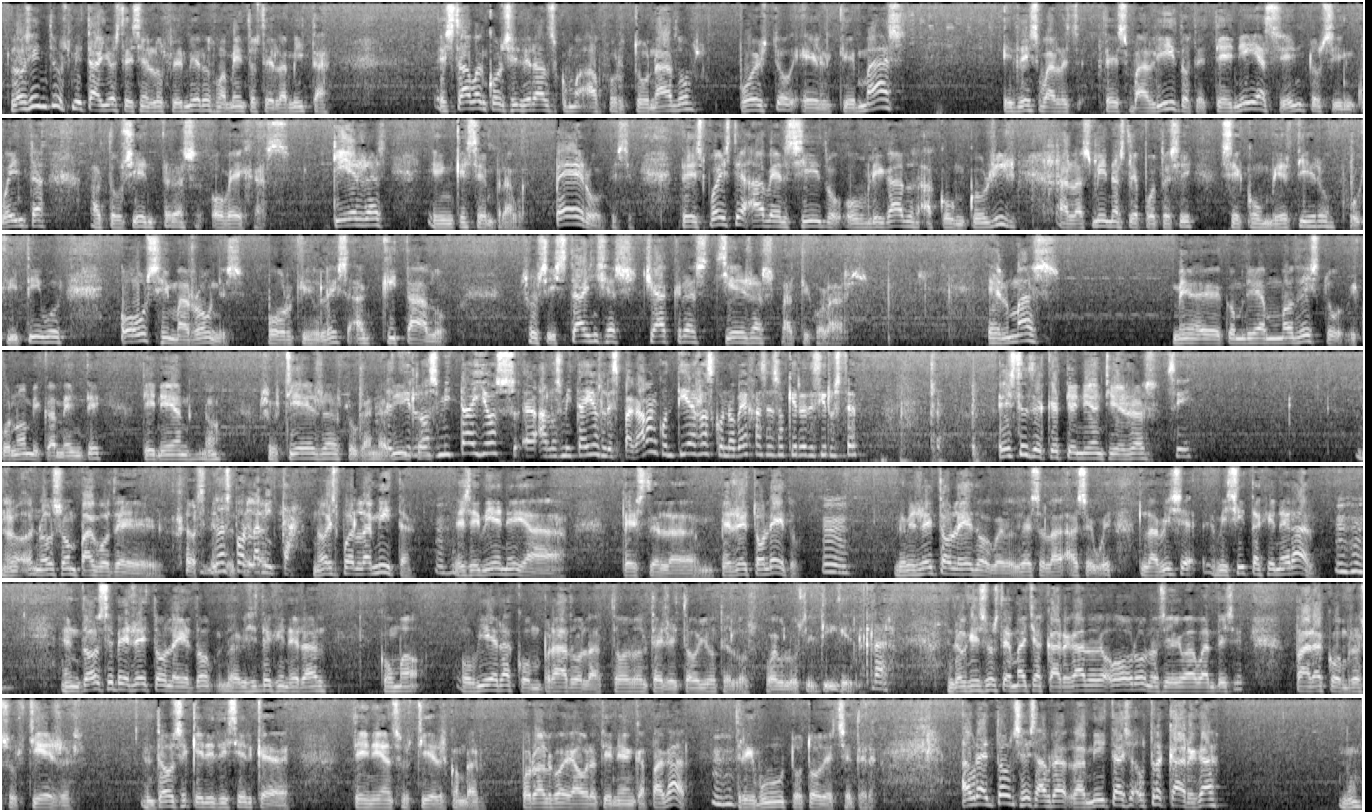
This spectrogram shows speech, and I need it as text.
Los indios mitallos, desde los primeros momentos de la mitad, estaban considerados como afortunados, puesto el que más desvalido tenía 150 a 200 ovejas, tierras en que sembraba. Pero después de haber sido obligados a concurrir a las minas de Potosí, se convirtieron fugitivos o cimarrones, porque les han quitado sus instancias, chacras, tierras particulares. El más me, como diría, modesto económicamente, tenían ¿no? sus tierras, su ganadito. Es decir, los mitayos, eh, a los mitayos les pagaban con tierras, con ovejas, ¿eso quiere decir usted? ¿Este de qué tenían tierras? Sí. No, no son pagos de... No es por la, mitad. No es por la mitad. Ese viene a desde la Perre Toledo. Mm. Perre Toledo, eso la hace la visita general. Entonces Berre Toledo, la visita general, como hubiera comprado todo el territorio de los pueblos indígenas. Claro. Entonces Jesús te marcha cargado de oro, no se llevaban de para comprar sus tierras. Entonces quiere decir que tenían sus tierras comprar por algo y ahora tenían que pagar tributo, todo, etcétera. Ahora entonces, ahora la mitad es otra carga, ¿no?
